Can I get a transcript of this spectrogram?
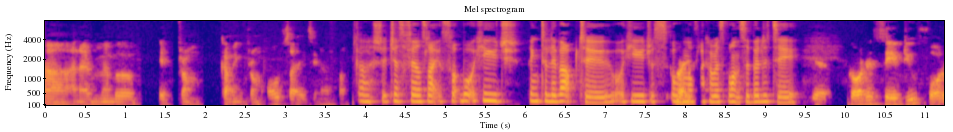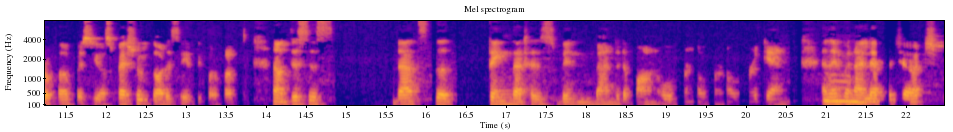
uh, and I remember it from coming from all sides, you know. From, Gosh, it just feels like what a huge thing to live up to. What a huge, res- Right. almost like a responsibility. God has saved you for a purpose. You're special. God has saved you for a purpose. Now, this is that's the thing that has been banded upon over and over and over again. And then when I Mm. left the church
